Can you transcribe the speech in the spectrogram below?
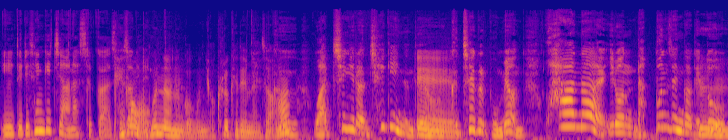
일들이 생기지 않았을까 생각이 계속 어긋나는 거군요. 그렇게 되면서 그 와칭이란 책이 있는데요. 네. 그 책을 보면 화나 이런 나쁜 생각에도 음.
